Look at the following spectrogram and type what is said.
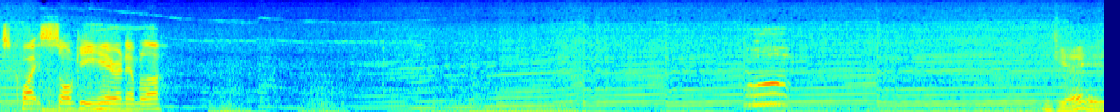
It's quite soggy here in Imola. Yay.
